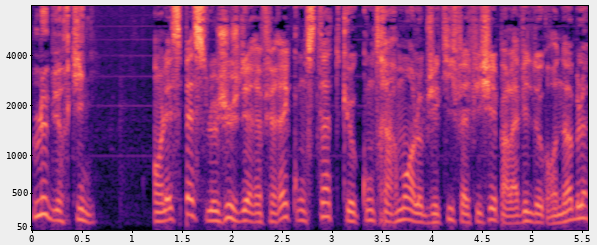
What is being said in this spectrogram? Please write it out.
le burkini. En l'espèce, le juge des référés constate que, contrairement à l'objectif affiché par la ville de Grenoble,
